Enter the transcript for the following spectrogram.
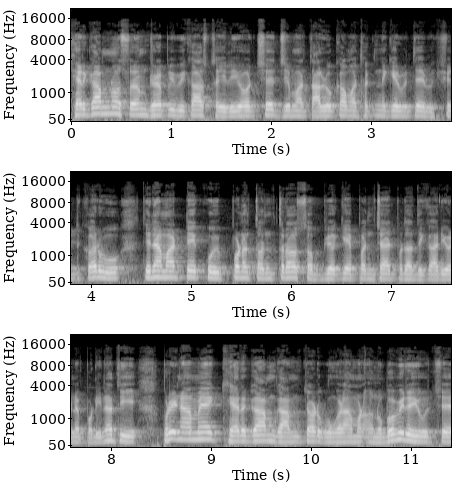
ખેરગામનો સ્વયં ઝડપી વિકાસ થઈ રહ્યો છે, જેમાં તાલુકા મથકને કેવી રીતે વિકસિત કરવું તેના માટે કોઈપણ તંત્ર, સભ્ય કે પંચાયત પદાધિકારીઓને પડી નથી. પરિણામે ખેરગામ ગામતળ ગુંગળામણ અનુભવી રહ્યું છે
